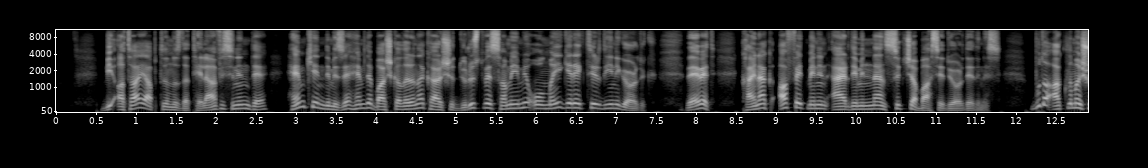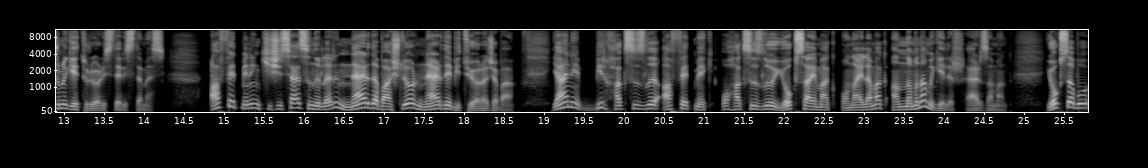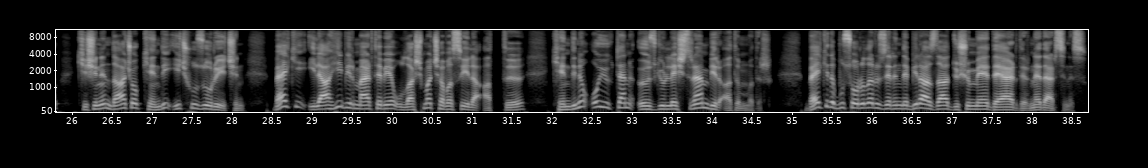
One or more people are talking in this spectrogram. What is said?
Bir hata yaptığımızda telafisinin de hem kendimize hem de başkalarına karşı dürüst ve samimi olmayı gerektirdiğini gördük. Ve evet, kaynak affetmenin erdeminden sıkça bahsediyor dediniz. Bu da aklıma şunu getiriyor ister istemez. Affetmenin kişisel sınırları nerede başlıyor, nerede bitiyor acaba? Yani bir haksızlığı affetmek, o haksızlığı yok saymak, onaylamak anlamına mı gelir her zaman? Yoksa bu, kişinin daha çok kendi iç huzuru için, belki ilahi bir mertebeye ulaşma çabasıyla attığı, kendini o yükten özgürleştiren bir adım mıdır? Belki de bu sorular üzerinde biraz daha düşünmeye değerdir, ne dersiniz?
